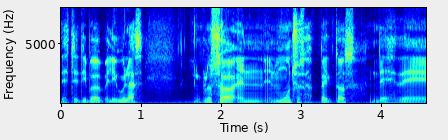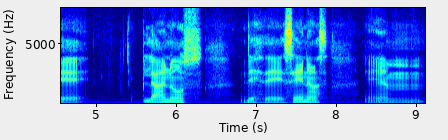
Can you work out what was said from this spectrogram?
este tipo de películas. Incluso en muchos aspectos, desde planos desde escenas, em,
